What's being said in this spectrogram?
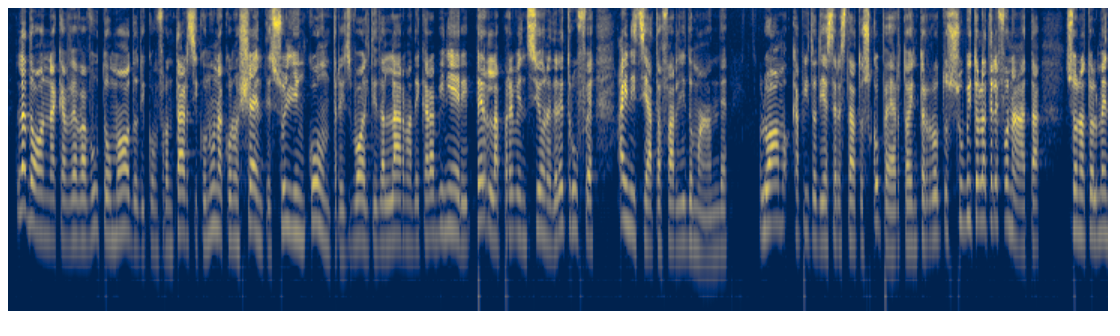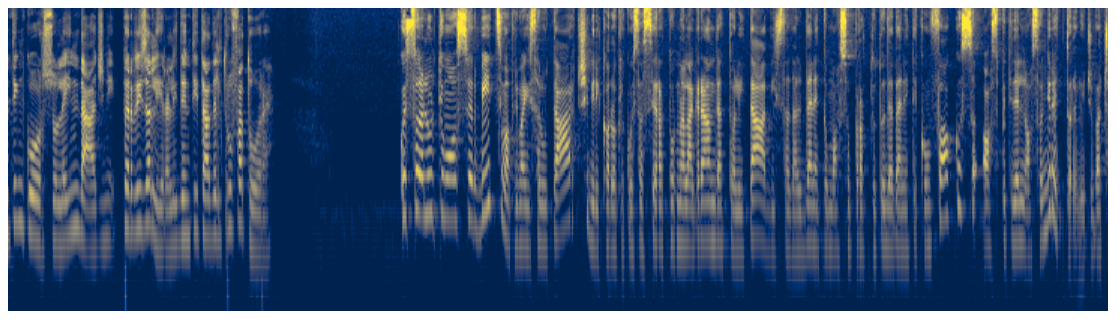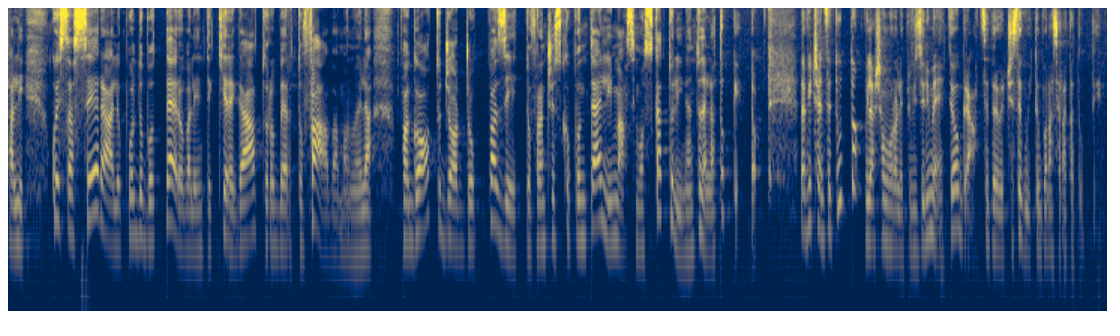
La donna, che aveva avuto modo di confrontarsi con una conoscente sugli incontri svolti dall'arma dei carabinieri per la prevenzione delle truffe, ha iniziato a fargli domande. L'uomo, capito di essere stato scoperto, ha interrotto subito la telefonata. Sono attualmente in corso le indagini per risalire all'identità del truffatore. Questo è l'ultimo servizio, ma prima di salutarci vi ricordo che questa sera torna la grande attualità vista dal Veneto, ma soprattutto dai Veneti con Focus, ospiti del nostro direttore Luigi Baccialli. Questa sera Leopoldo Bottero, Valente Chieregato, Roberto Fava, Manuela Pagotto, Giorgio Pasetto, Francesco Pontelli, Massimo Scattolini Antonella Tocchetto. Da Vicenza è tutto, vi lasciamo ora le previsioni meteo, grazie per averci seguito e buona serata a tutti.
